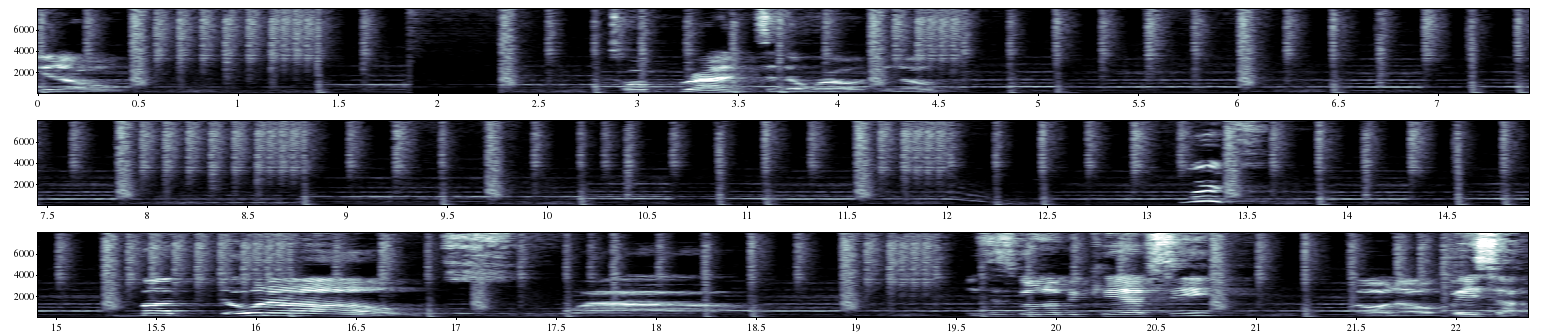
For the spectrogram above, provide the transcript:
you know, top brands in the world, you know? What? McDonald's. Wow. Is this gonna be KFC? Oh no, Visa.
